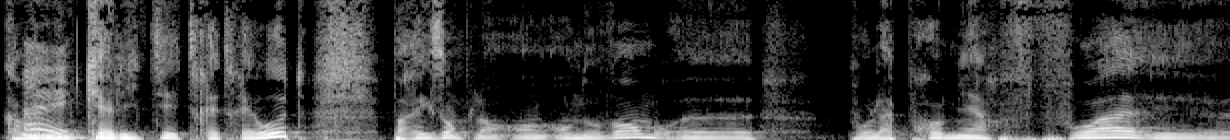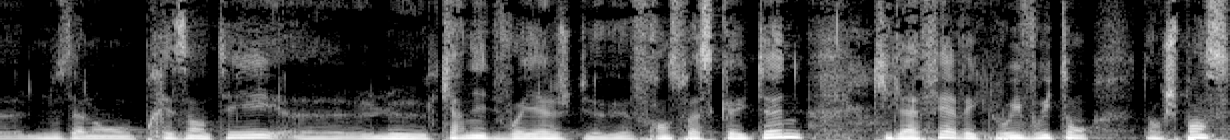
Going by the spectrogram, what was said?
quand même ah une qualité très très haute. Par exemple, en, en novembre, pour la première fois, euh, nous allons présenter euh, le carnet de voyage de Françoise Keuten qu'il a fait avec Louis Vuitton. Donc je pense,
